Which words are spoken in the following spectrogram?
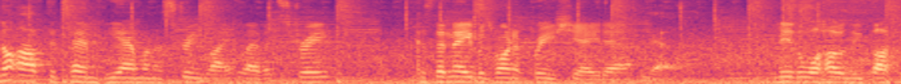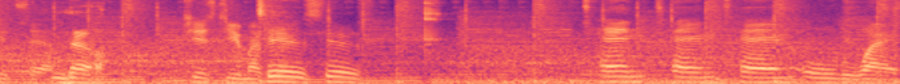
not after 10 p.m. on a street like Leavitt Street, because the neighbors won't appreciate it. No. Little holy buckets here. No. Cheers to you, my friend. Cheers. Cheers. 10, 10, 10 all the way.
